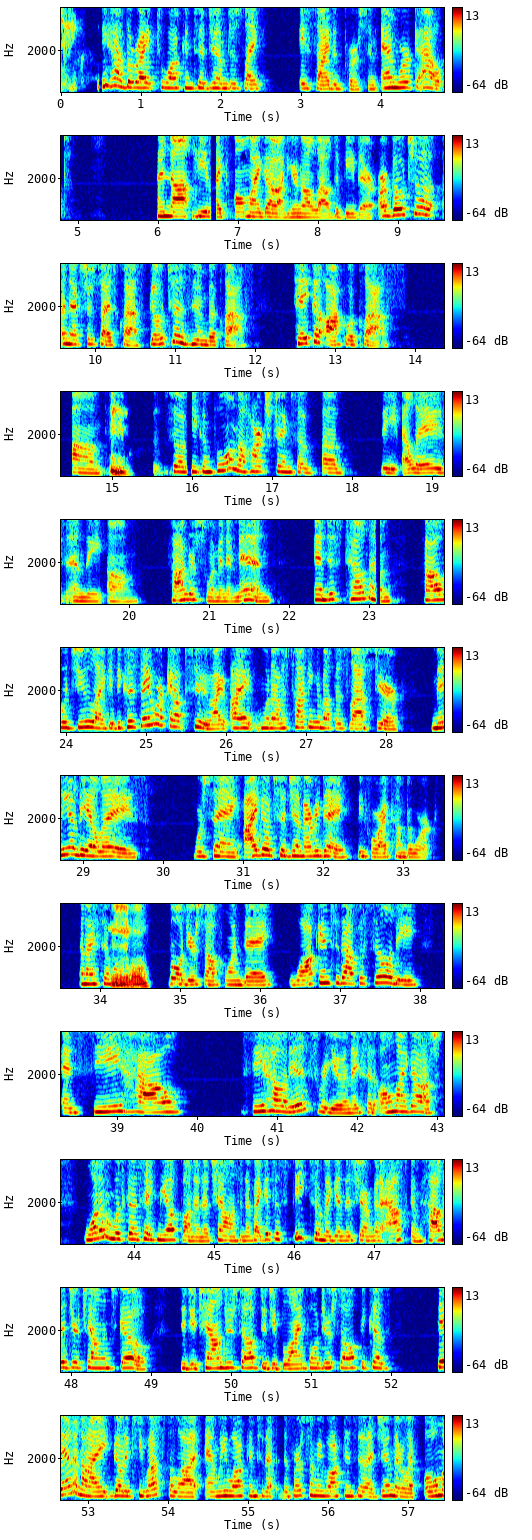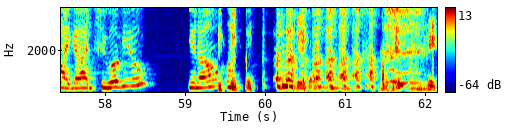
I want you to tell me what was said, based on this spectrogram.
we have the right to walk into a gym just like a sighted person and work out and not be like, oh my God, you're not allowed to be there. Or go to an exercise class, go to a Zumba class, take an aqua class. Um, so if you can pull on the heartstrings of, of the LAs and the um, congresswomen and men and just tell them, how would you like it? Because they work out too. I, I when I was talking about this last year, many of the LAs were saying, I go to a gym every day before I come to work. And I said, Well, mm-hmm. hold yourself one day, walk into that facility and see how see how it is for you. And they said, Oh my gosh. One of them was going to take me up on it, a challenge. And if I get to speak to him again this year, I'm going to ask him, How did your challenge go? Did you challenge yourself? Did you blindfold yourself? Because Dan and I go to Key West a lot, and we walk into that. The first time we walked into that gym, they were like, "Oh my God, two of you!" You know. and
